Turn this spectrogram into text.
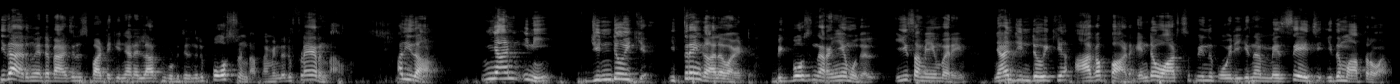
ഇതായിരുന്നു എന്റെ ബാച്ചിലേഴ്സ് പാർട്ടിക്ക് ഞാൻ എല്ലാവർക്കും കൊടുത്തിരുന്നൊരു പോസ്റ്റർ ഉണ്ടായിരുന്നു. അതിന്റെ ഒരു ഫ്ലെയർ ഉണ്ടായിരുന്നു അത് ഇതാണ്. ഞാൻ ഇനി ജിൻഡോയ്ക്ക് ഇത്രയും കാലമായിട്ട് ബിഗ് ബോസിൽ നിന്ന് ഇറങ്ങിയ മുതൽ ഈ സമയം വരെയും ഞാൻ ജിൻഡോയ്ക്ക് ആകപ്പാട് എന്റെ വാട്സപ്പിൽ നിന്ന് പോയിരിക്കുന്ന മെസ്സേജ് ഇത് മാത്രമാണ്.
